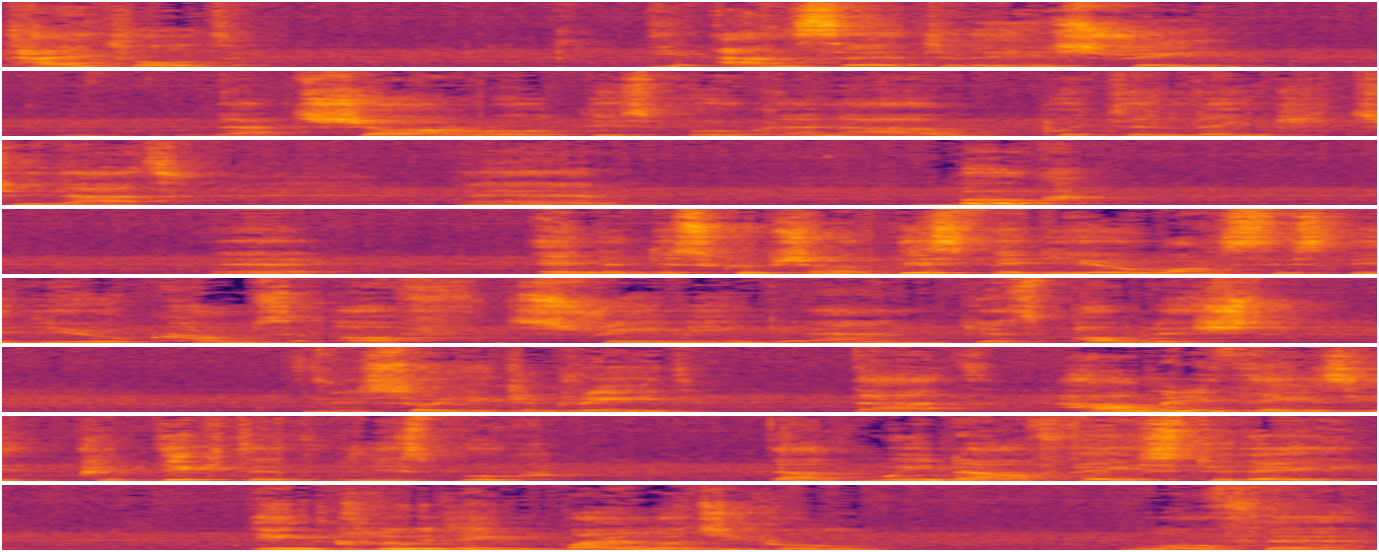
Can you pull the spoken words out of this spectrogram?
titled the answer to the history that Shah wrote this book and I'll put a link to that uh, book uh, in the description of this video once this video comes off streaming and gets published. So you can read that how many things he predicted in his book that we now face today including biological warfare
